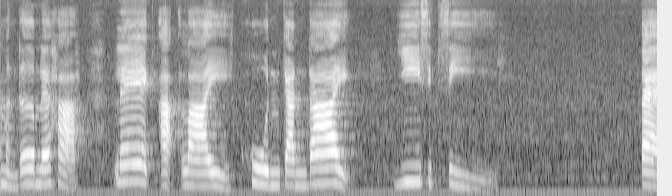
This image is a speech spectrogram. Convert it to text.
เหมือนเดิมเลยค่ะ เลขอะไร คูณกันได้ 24 แต่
